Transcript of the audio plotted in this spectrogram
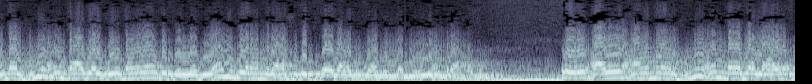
عمل ہمیں اندازہ زبانوں کے زندگیوں جو مناسبت پیدا ہوتا زندگیوں ہمراہ اور آئے اعمال ہمیں اندازہ لائق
